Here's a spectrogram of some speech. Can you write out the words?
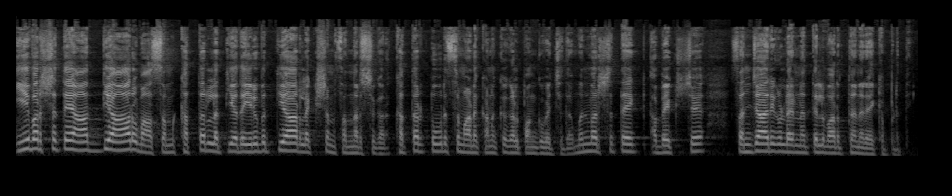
ഈ വർഷത്തെ ആദ്യ ആറു മാസം ഖത്തറിലെത്തിയത് ഇരുപത്തിയാറ് ലക്ഷം സന്ദർശകർ. ഖത്തർ ടൂറിസമാണ് കണക്കുകൾ പങ്കുവച്ചത്. മുൻ വർഷത്തെ അപേക്ഷിച്ച് സഞ്ചാരികളുടെ എണ്ണത്തിൽ വർധന രേഖപ്പെടുത്തി.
